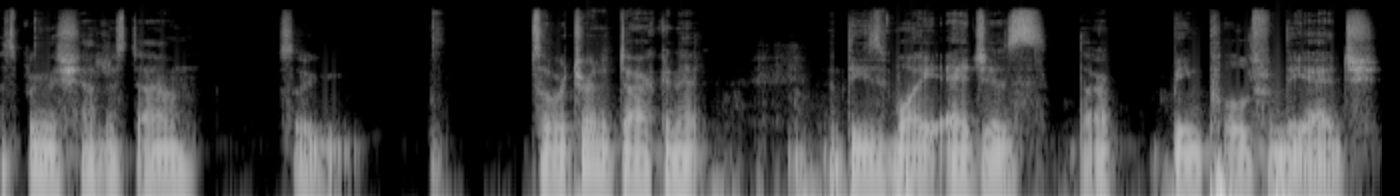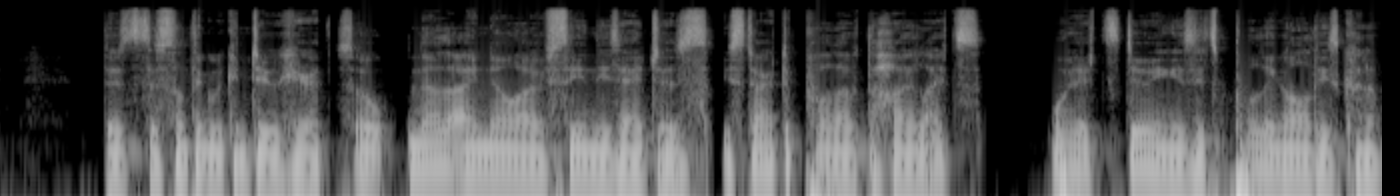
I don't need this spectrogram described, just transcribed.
Let's bring the shadows down. So, so we're trying to darken it. These white edges that are being pulled from the edge. There's there's something we can do here. So now that I know I've seen these edges, you start to pull out the highlights. What it's doing is it's pulling all these kind of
